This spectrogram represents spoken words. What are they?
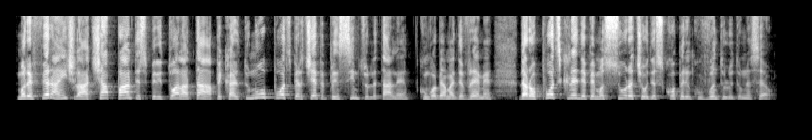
Mă refer aici la acea parte spirituală a ta pe care tu nu o poți percepe prin simțurile tale, cum vorbeam mai devreme, dar o poți crede pe măsură ce o descoperi în cuvântul lui Dumnezeu.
